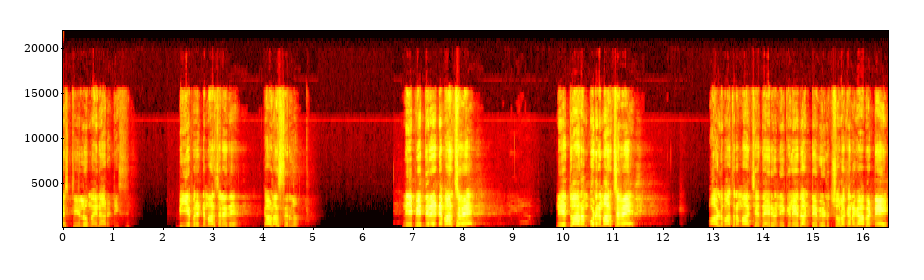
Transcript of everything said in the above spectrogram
ఎస్టీలు మైనారిటీస్ బియ్యపురెడ్డిని మార్చలేదే? కాళాస్తిలో నీ పెద్దిరెడ్డిని మార్చవే. నీ ద్వారంపూడిని మార్చవే. వాళ్ళు మాత్రం మార్చే ధైర్యం నీకు లేదు అంటే వీళ్ళు చులకన కాబట్టి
